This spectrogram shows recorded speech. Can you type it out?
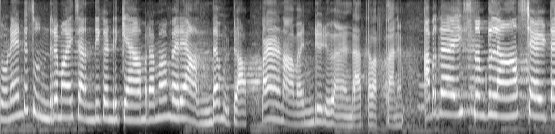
ജോണി. എന്റെ സുന്ദരമായ ചന്തി കണ്ട് ക്യാമറമാൻ വരെ അന്തം വിട്ടു. അപ്പഴാണ് അവന്റെ ഒരു വേണ്ടാത്ത വർത്താനം. ആയിട്ട്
